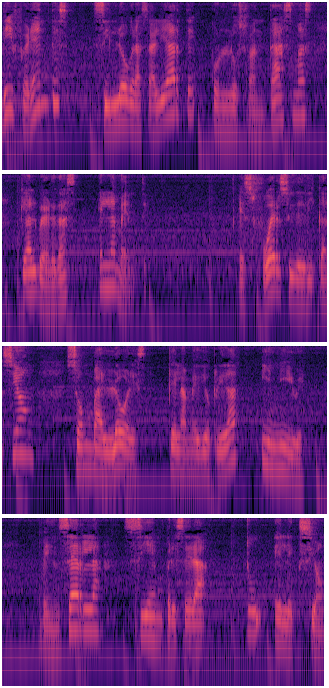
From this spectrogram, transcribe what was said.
diferentes si logras aliarte con los fantasmas que albergas en la mente. Esfuerzo y dedicación son valores que la mediocridad inhibe. Vencerla siempre será tu elección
